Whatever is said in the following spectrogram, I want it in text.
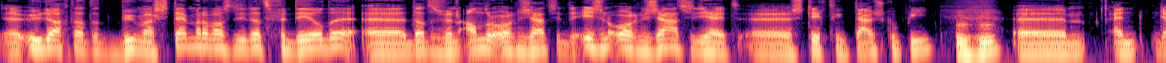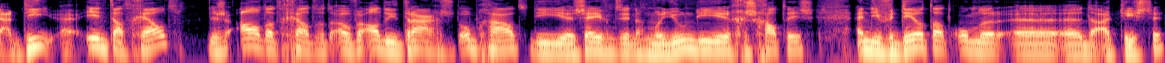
U dacht dat het Buma Stemmer was die dat verdeelde. Eh, dat is een andere organisatie. Er is een organisatie die heet eh, Stichting Thuiskopie. Mhm. Ehm, en ja, die int dat geld. Dus al dat geld wat over al die dragers wordt opgehaald... die eh, 27 miljoen die geschat is... en die verdeelt dat onder de artiesten.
